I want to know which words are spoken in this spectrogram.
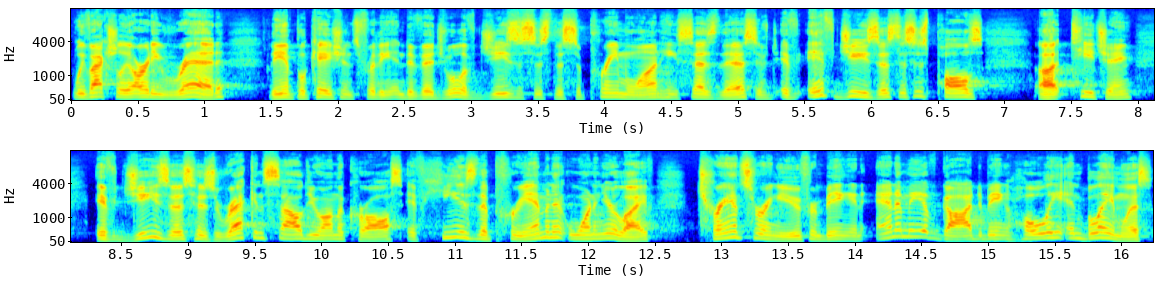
We've actually already read the implications for the individual. If Jesus is the supreme one, he says this if, if, if Jesus, this is Paul's uh, teaching, if Jesus has reconciled you on the cross, if he is the preeminent one in your life, transferring you from being an enemy of God to being holy and blameless,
